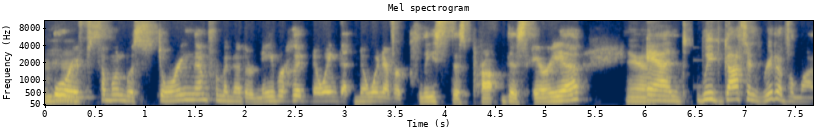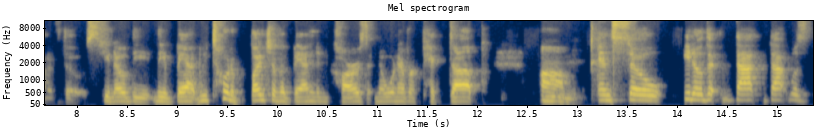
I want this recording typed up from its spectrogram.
mm-hmm. or if someone was storing them from another neighborhood, knowing that no one ever policed this prop this area. Yeah. And we've gotten rid of a lot of those. You know, the the we towed a bunch of abandoned cars that no one ever picked up. Mm. Um, and so you know that that that was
